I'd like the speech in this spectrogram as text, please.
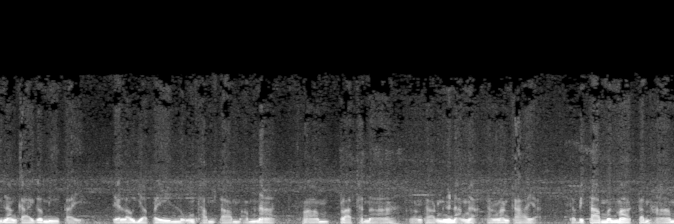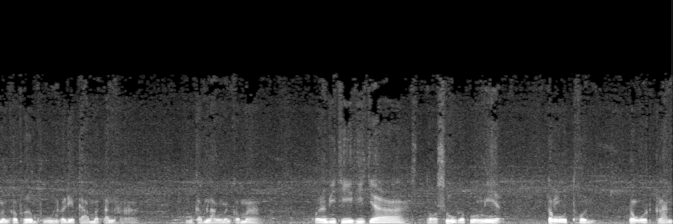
ีร่างกายก็มีไป แต่เราอย่าไปหลงทำตามอำนาจ ความปรารถนาทางทางเนื้อหนังน่ะทางร่างกายอะถ้าไปตามมันมากตัณหา มันก็เพิ่มพูนเขาเรียกการมาตัณหา มันกำลังมันก็มาก เพราะฉะนั้นวิธีที่จะต่อสู้กับพวกนี้ต้องอดทน ต้องอดกลั้น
